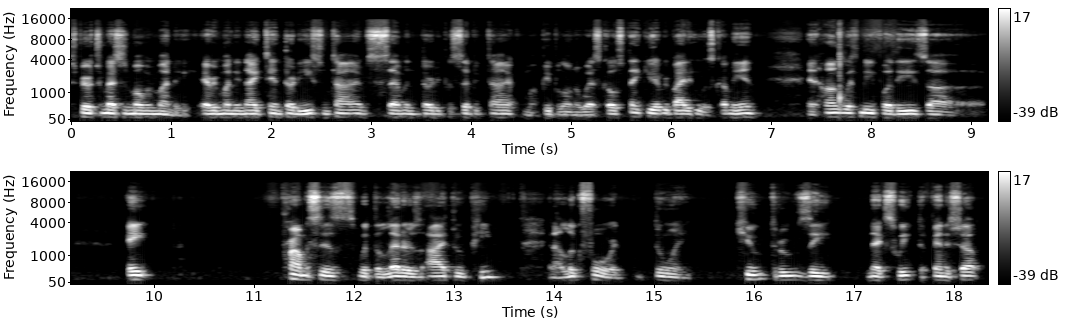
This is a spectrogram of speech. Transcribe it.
spiritual message moment Monday every Monday night, 10:30 Eastern time, 7:30 Pacific time for my people on the West Coast. Thank you everybody who has come in and hung with me for these uh, eight promises with the letters I through P, and I look forward doing Q through Z next week to finish up.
